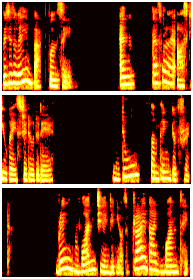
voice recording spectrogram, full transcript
Which is a very impactful saying. And that's what i ask you guys to do today. Do something different. Bring one change in yourself. Try that one thing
